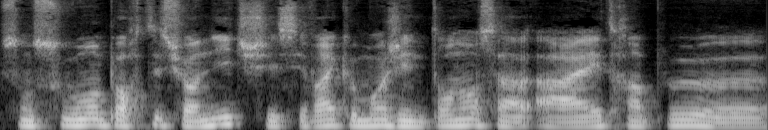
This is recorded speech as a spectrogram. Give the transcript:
sont souvent portés sur Nietzsche. Et c'est vrai que moi, j'ai une tendance à, être un peu euh,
